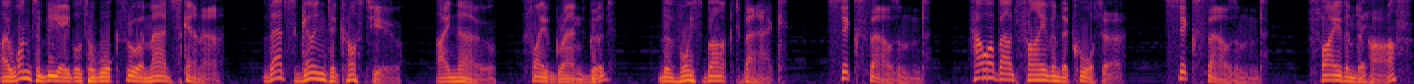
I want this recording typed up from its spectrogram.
I want to be able to walk through a MAD scanner. That's going to cost you. I know. 5 grand good? The voice barked back. 6,000. How about 5 and a quarter? 6,000. 5 and a half?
